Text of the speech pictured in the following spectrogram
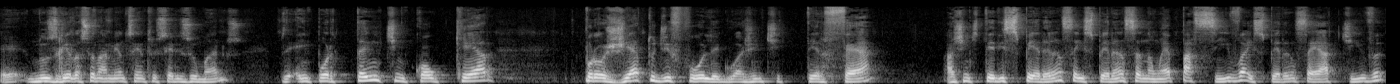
eh, nos relacionamentos entre os seres humanos. É importante em qualquer projeto de fôlego a gente ter fé, a gente ter esperança, e esperança não é passiva, a esperança é ativa.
